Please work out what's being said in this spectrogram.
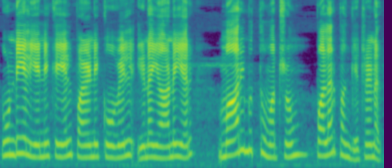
உண்டியல் எண்ணிக்கையில் பழனிக்கோவில் இணை ஆணையர் மாரிமுத்து மற்றும் பலர் பங்கேற்றனர்.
